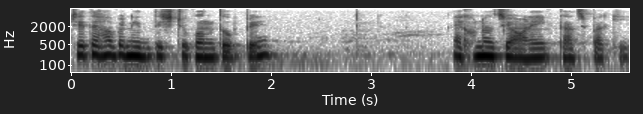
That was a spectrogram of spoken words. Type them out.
যেতে হবে নির্দিষ্ট গন্তব্যে। এখনও যে অনেক কাজ বাকি।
